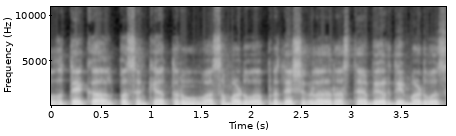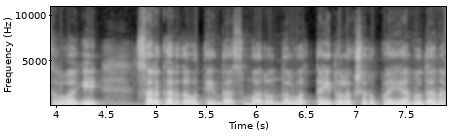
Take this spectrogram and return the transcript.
ಬಹುತೇಕ ಅಲ್ಪಸಂಖ್ಯಾತರು ವಾಸ ಮಾಡುವ ಪ್ರದೇಶಗಳ ರಸ್ತೆ ಅಭಿವೃದ್ಧಿ ಮಾಡುವ ಸಲುವಾಗಿ ಸರ್ಕಾರದ ವತಿಯಿಂದ ಸುಮಾರು ನಲವತ್ತೈದು ಲಕ್ಷ ರೂಪಾಯಿ ಅನುದಾನ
